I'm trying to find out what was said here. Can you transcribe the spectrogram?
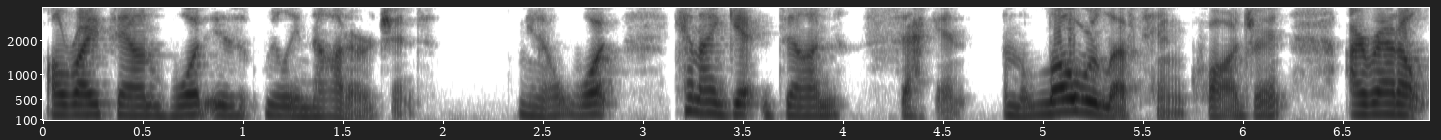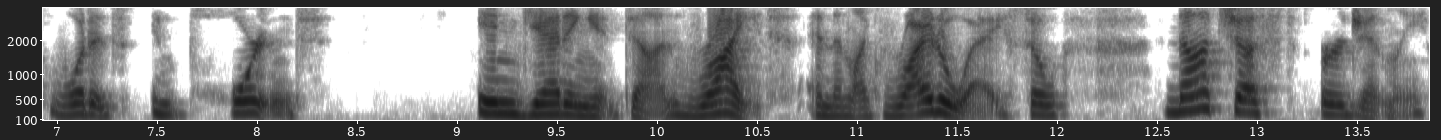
I'll write down what is really not urgent. You know, what can I get done second? In the lower left hand quadrant, I write out what is important in getting it done right. And then like right away. So not just urgently,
